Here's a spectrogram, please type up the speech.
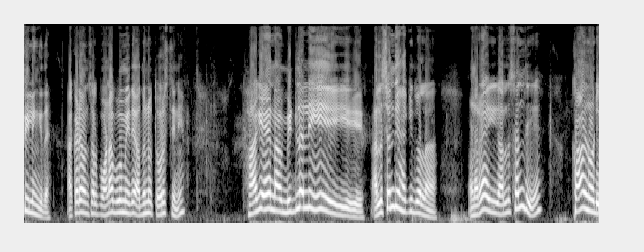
ಫೀಲಿಂಗ್ ಇದೆ. ಆ ಕಡೆ ಒಂದು ಸ್ವಲ್ಪ ಒಣ ಭೂಮಿ ಇದೆ, ಅದನ್ನು ತೋರಿಸ್ತೀನಿ. ಹಾಗೆ ನಾವು ಮಿಡ್ಲಲ್ಲಿ ಈ ಅಲಸಂದಿ ಹಾಕಿದ್ವಲ್ಲ, ಅಣ್ಣರ, ಈ ಅಲಸಂದಿ ಕಾಳು ನೋಡಿ,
